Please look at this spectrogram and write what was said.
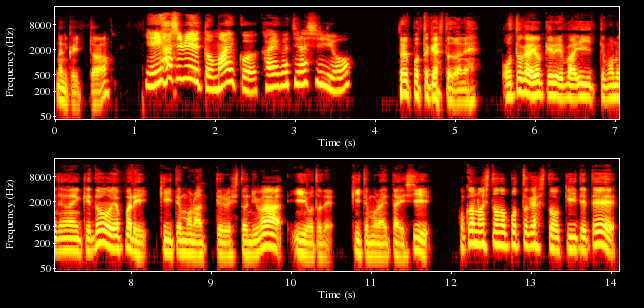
何か言った？やり始めるとマイクを変えがちらしいよ。それポッドキャストだね。音が良ければいいってものじゃないけど、やっぱり聞いてもらってる人にはいい音で聞いてもらいたいし、他の人のポッドキャストを聞いてて、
